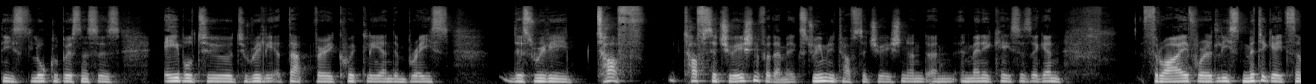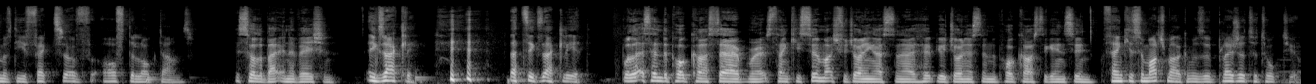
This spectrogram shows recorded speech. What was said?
these local businesses able to to really adapt very quickly and embrace this really tough tough situation for them, extremely tough situation, and and in many cases again thrive or at least mitigate some of the effects of of the lockdowns. It's all about innovation. Exactly. That's exactly it. Well, let's end the podcast there, Moritz. Thank you so much for joining us, and I hope you'll join us in the podcast again soon. Thank you so much, Malcolm. It was a pleasure to talk to you.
